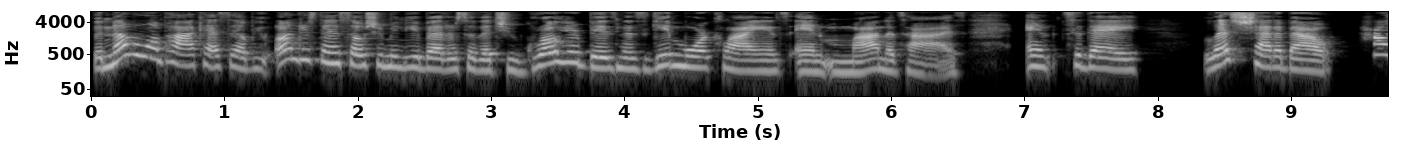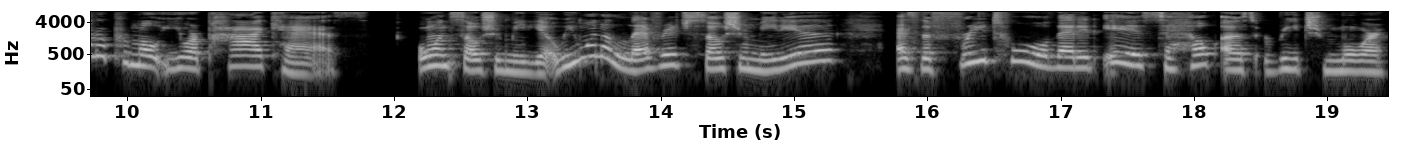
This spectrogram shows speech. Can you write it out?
the number one podcast to help you understand social media better so that you grow your business, get more clients, and monetize. And today, let's chat about how to promote your podcast on social media. We want to leverage social media as the free tool that it is to help us reach more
